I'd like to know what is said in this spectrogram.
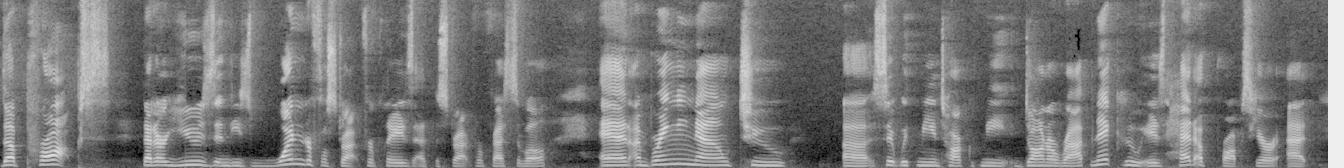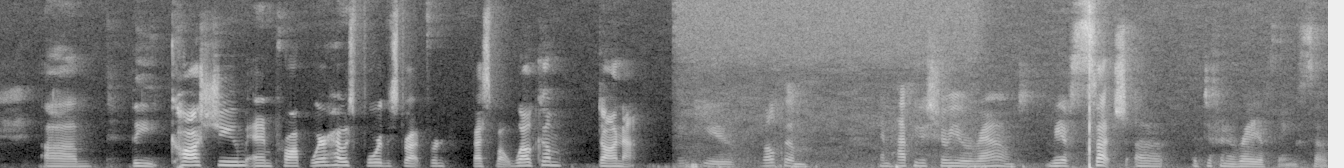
the props that are used in these wonderful Stratford plays at the Stratford Festival. And I'm bringing now to uh, sit with me and talk with me Donna Rapnick, who is head of props here at um, the costume and prop warehouse for the Stratford Festival. Welcome, Donna. Thank you. Welcome. I'm happy to show you around. We have such a, a different array of things. So,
